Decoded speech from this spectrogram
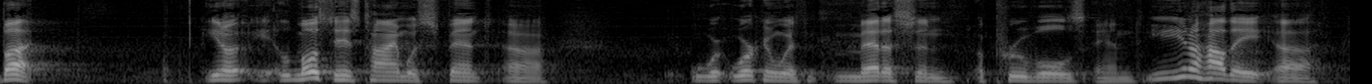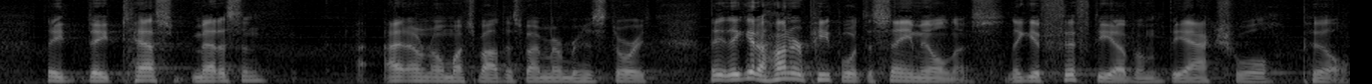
but you know, most of his time was spent. Uh, working with medicine approvals, and you know how they uh, they they test medicine. I don't know much about this, but I remember his stories. They, they get 100 people with the same illness. They give 50 of them the actual pill.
